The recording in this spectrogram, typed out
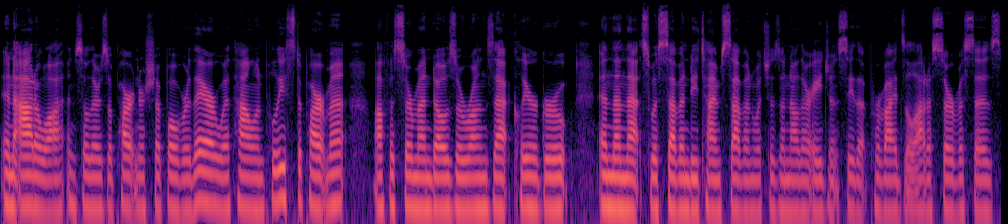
in Ottawa. And so there's a partnership over there with Holland Police Department. Officer Mendoza runs that clear group. And then that's with 70 times 7, which is another agency that provides a lot of services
